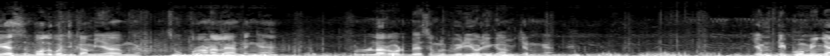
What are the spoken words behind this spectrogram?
பேசும்போது கொஞ்சம் கம்மியாகுங்க. சூப்பரான லேண்டுங்க ஃபுல்லாக ரோடு பேஸ் உங்களுக்கு வீடியோலேயும் காமிக்கணுங்க எம்டி பூமிங்க.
